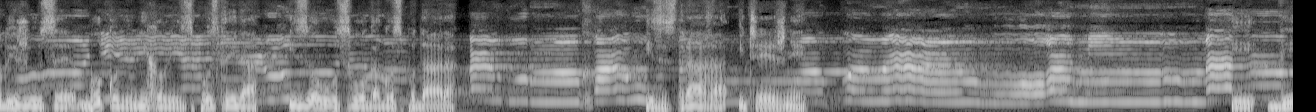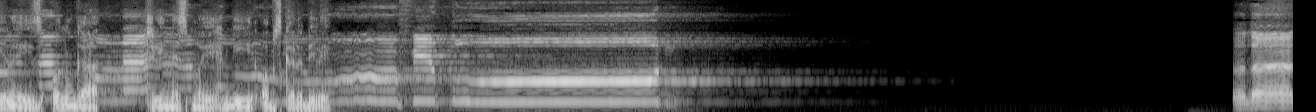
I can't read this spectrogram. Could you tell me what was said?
Podižu se bokovi njihovi iz postelja i zovu svoga gospodara فهم خوفا iz straha i čežnje وطمعا ومما i dijele iz onoga čime smo ih mi obskrbili. ينفقون فلا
